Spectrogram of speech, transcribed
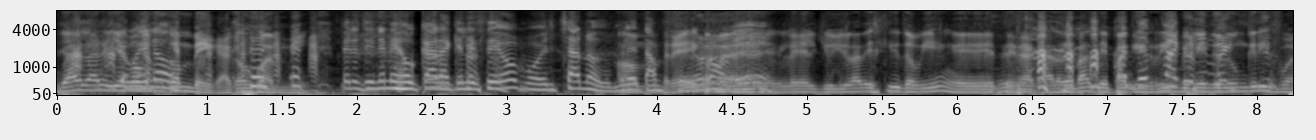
ya hablaré yo con, Bueno. con Vega, con Juanmi. Pero tiene mejor cara que el CEO, el Chano, hombre, tan feo no el, el Yuyu lo ha descrito bien, eh, tiene la cara de, de paquirrín De un grifo.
